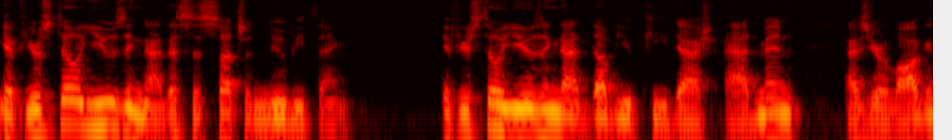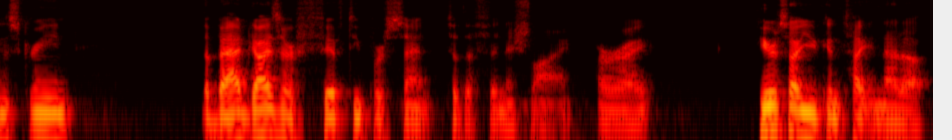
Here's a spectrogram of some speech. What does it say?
If you're still using that, this is such a newbie thing. If you're still using that WP admin, as your login screen, the bad guys are 50% to the finish line. All right. Here's how you can tighten that up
